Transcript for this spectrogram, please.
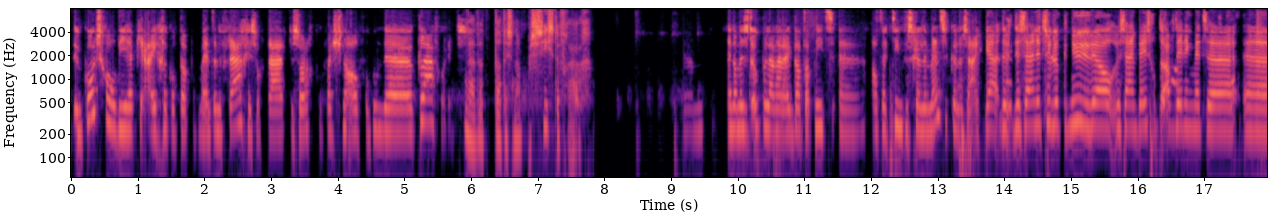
een coachschool die heb je eigenlijk op dat moment. En de vraag is of daar de zorgprofessional al voldoende klaar voor is. Nou, dat, dat is nou precies de vraag. Um, en dan is het ook belangrijk dat dat niet uh, altijd tien verschillende mensen kunnen zijn. Ja, er, zijn natuurlijk nu wel, we zijn bezig op de afdeling met uh, uh,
